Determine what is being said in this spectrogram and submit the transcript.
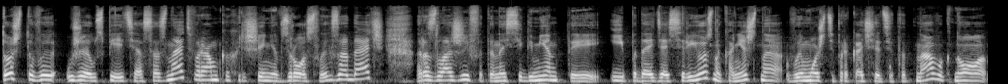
То, что вы уже успеете осознать в рамках решения взрослых задач, разложив это на сегменты и подойдя серьезно, конечно, вы можете прокачать этот навык, но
